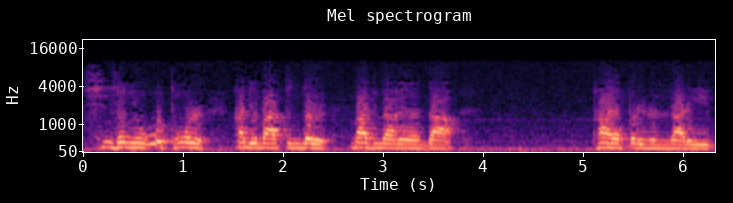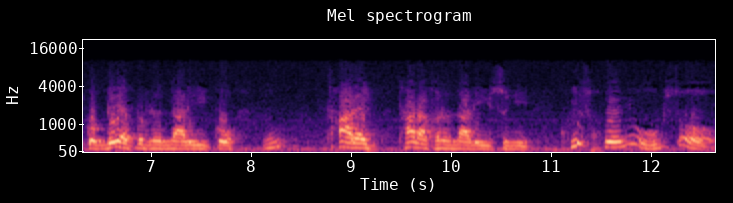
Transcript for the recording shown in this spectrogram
신선이 오통을 가져봤던들 마지막에는 다, 다 해버리는 날이 있고, 멸해버리는 날이 있고, 응? 탈핵, 타락하는 날이 있으니, 그게 소용이 없어.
